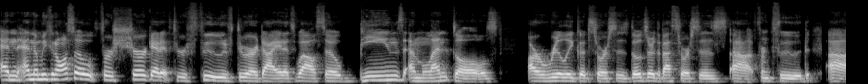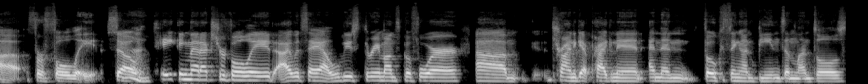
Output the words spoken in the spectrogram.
And, and then we can also for sure get it through food, through our diet as well. So beans and lentils are really good sources. Those are the best sources uh, from food uh, for folate. So hmm. taking that extra folate, I would say at least three months before um, trying to get pregnant, and then focusing on beans and lentils.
